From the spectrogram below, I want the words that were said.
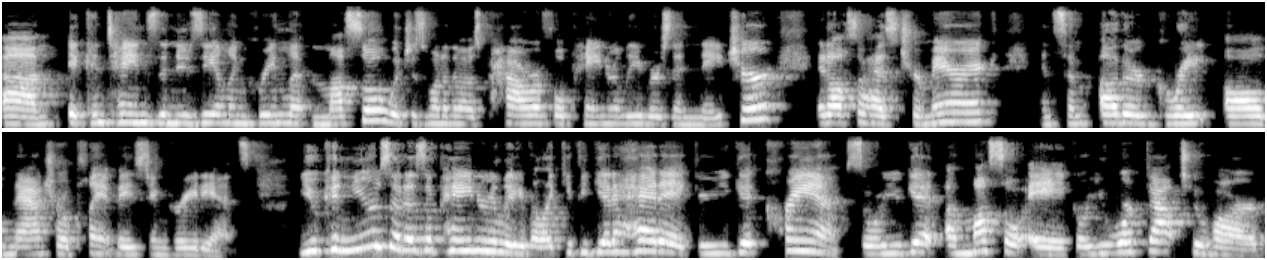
Um, it contains the New Zealand greenlip mussel, which is one of the most powerful pain relievers in nature. It also has turmeric and some other great all natural plant based ingredients. You can use it as a pain reliever, like if you get a headache or you get cramps or you get a muscle ache or you worked out too hard.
